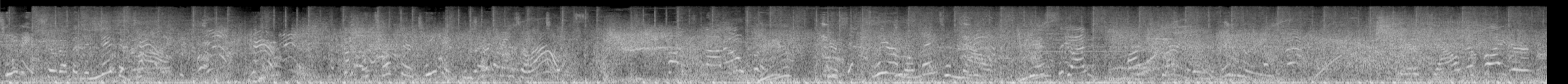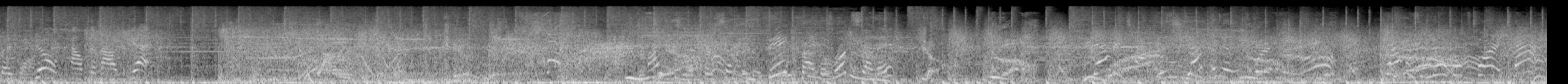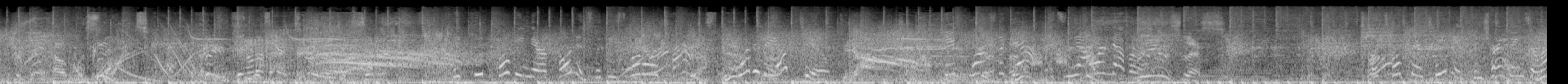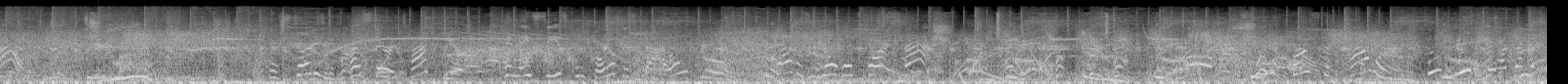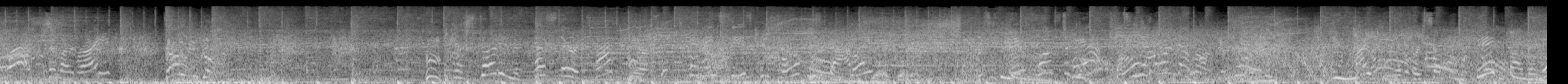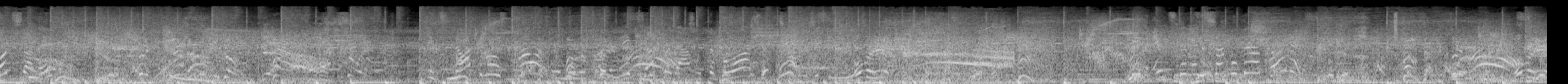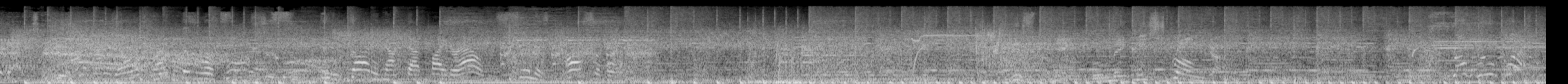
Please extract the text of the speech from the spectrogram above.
teammate showed up in the nick of time. Let's their teammate can turn things around. Fight's not over. There's clear momentum now. This gun might carry them to victory. They're down a fighter, but don't count them out yet. You might be in for something big by the looks of it. That attack was definitely working. That was a noble far attack. They keep poking their opponents with these little attacks. What are they up to? They've closed the gap. It's now or never. Useless. Let's hope their teammates can turn things around. They're starting to press their attack here. Can they seize control of this battle? Of power! Much left? Am I right? They're starting to press their attack here. Can they seize control of battle? You might be in for something big by the looks of it. It's not the most powerful move, but it makes up for that with the barrage of hits. Over here! You've instantly suckled their opponent! Over here! Don't like the look of this. They've got to knock that fighter out as soon as possible. This pain will make me stronger. Don't!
